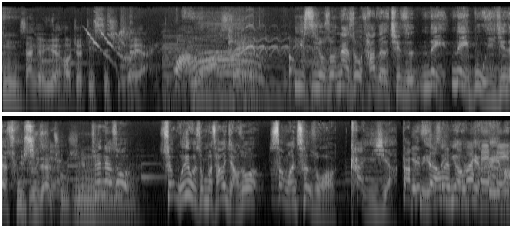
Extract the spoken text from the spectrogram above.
嗯，三个月后就第四期胃癌，哇。哇塞，意思就是说那时候他的其实内内部已经在出血，已经在出血，所以那时候。所以，我有什么常常讲说，上完厕所看一下大便里的应该会变黑嘛？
